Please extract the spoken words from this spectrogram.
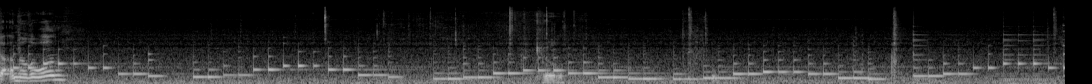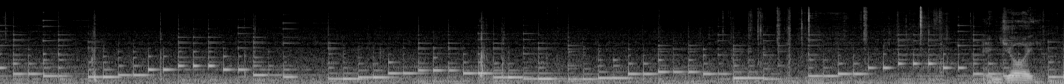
That another one? Cool. Enjoy.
